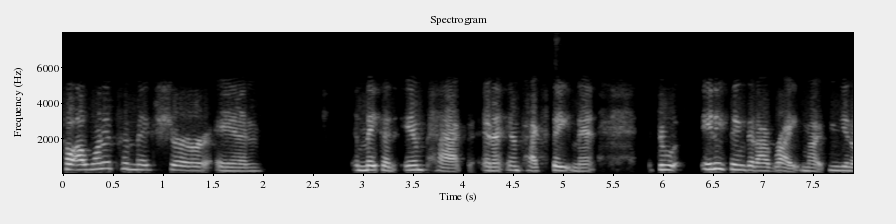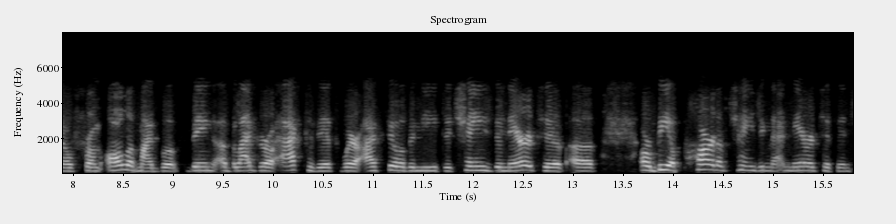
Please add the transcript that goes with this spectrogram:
So I wanted to make sure and make an impact and an impact statement through anything that I write, my you know, from all of my books, being a black girl activist where I feel the need to change the narrative of or be a part of changing that narrative and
